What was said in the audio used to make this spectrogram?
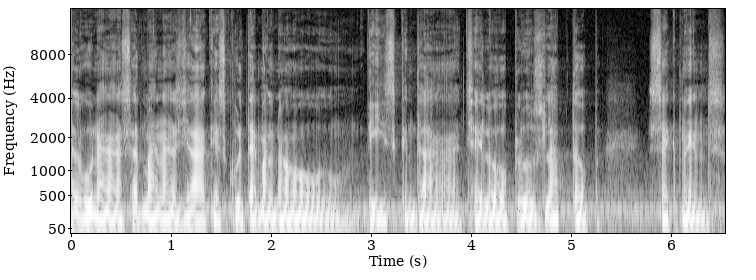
Algunes setmanes ja que escoltem el nou disc de Cello plus Laptop, Segments,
